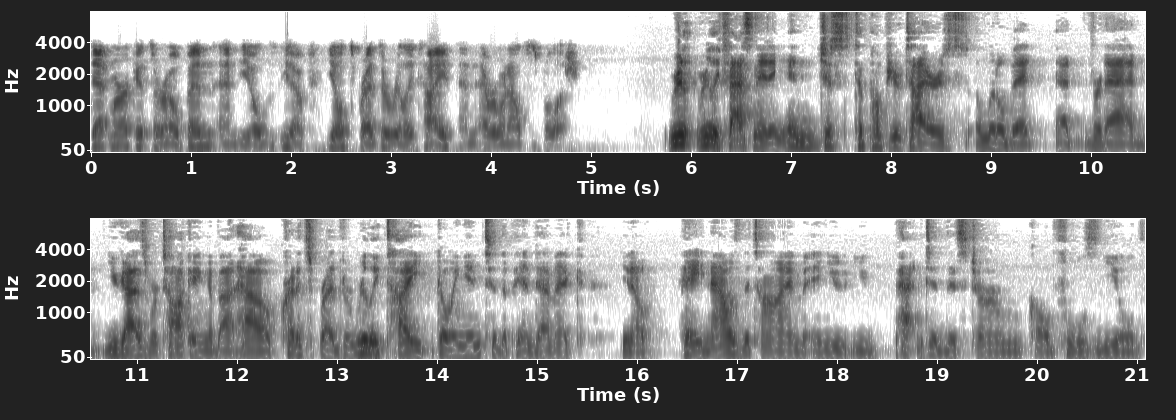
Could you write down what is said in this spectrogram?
debt markets are open and yields, you know, yield spreads are really tight and everyone else is bullish. Really, really fascinating. And just to pump your tires a little bit at Verdad, you guys were talking about how credit spreads were really tight going into the pandemic. You know, hey, now is the time, and you you patented this term called fool's yield,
